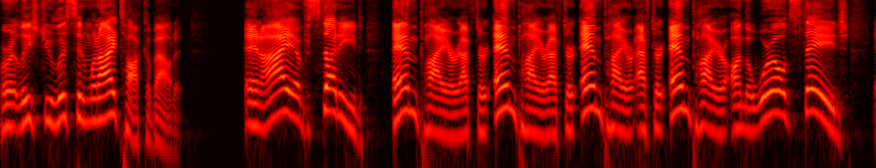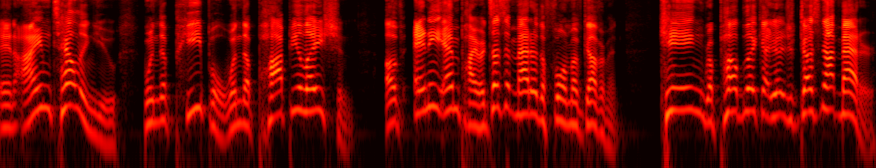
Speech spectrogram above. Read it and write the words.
or at least you listen when I talk about it. And I have studied empire after empire after empire after empire on the world stage. And I'm telling you, when the people, when the population of any empire, it doesn't matter the form of government, king, republic, it does not matter.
